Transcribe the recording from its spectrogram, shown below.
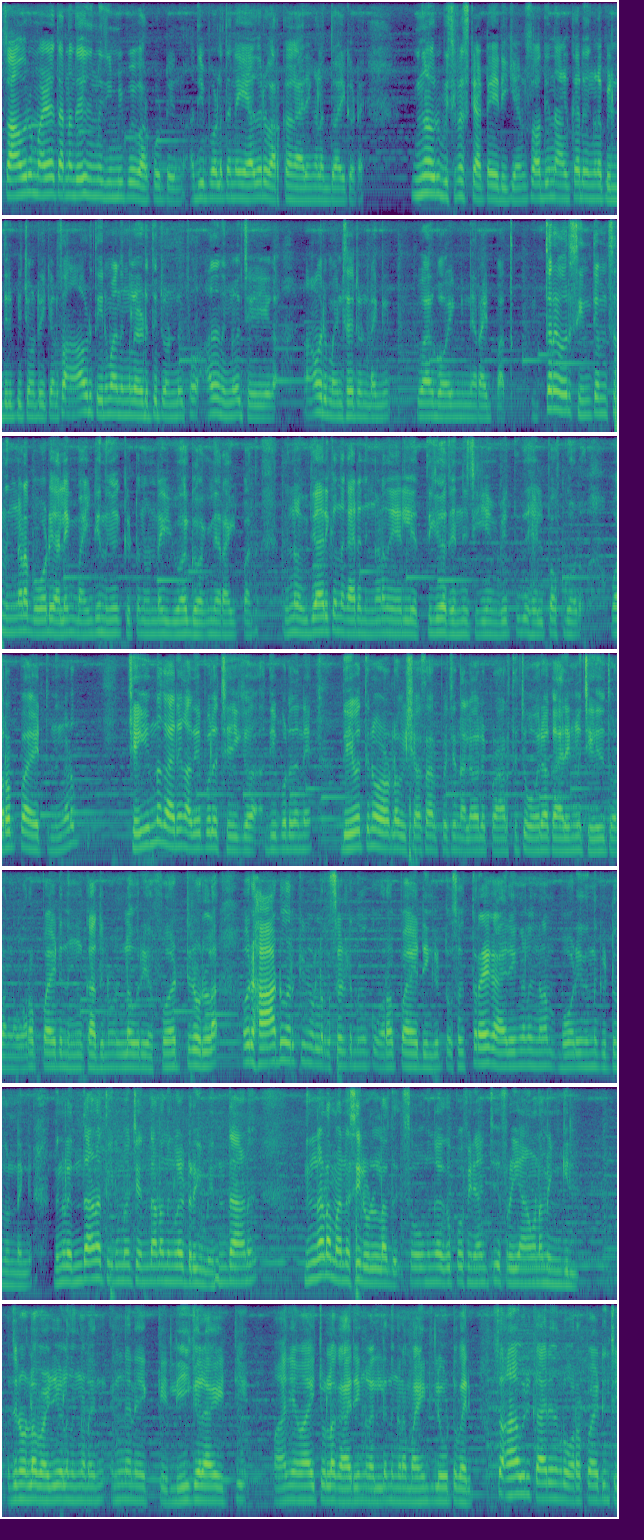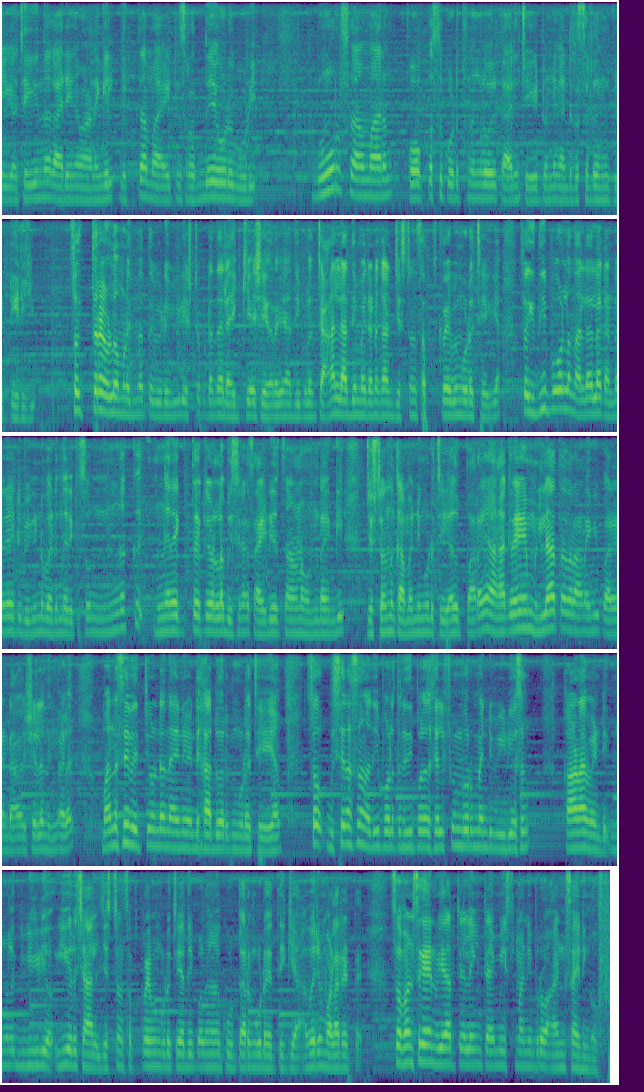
സോ ആ ഒരു മഴ തരണത് നിങ്ങൾ ജിമ്മിൽ പോയി വർക്കൗട്ട് ചെയ്യുന്നു. അതേപോലെ തന്നെ ഏതൊരു വർക്കോ കാര്യങ്ങൾ എന്തോ ആയിക്കോട്ടെ. നിങ്ങളൊരു ബിസിനസ് സ്റ്റാർട്ട് ചെയ്തിരിക്കുകയാണ് സോ അതിൽ നിന്ന് ആൾക്കാർ നിങ്ങളെ പിന്തിരിപ്പിച്ചുകൊണ്ടിരിക്കുകയാണ്. സോ ആ ഒരു തീരുമാനം നിങ്ങൾ എടുത്തിട്ടുണ്ട്. സോ അത് നിങ്ങൾ ചെയ്യുക. ആ ഒരു മൈൻഡ് സെറ്റ് ഉണ്ടെങ്കിൽ you are going in a right path ഇത്ര ഒരു സിംറ്റംസ് നിങ്ങളുടെ ബോഡി അല്ലെങ്കിൽ മൈൻഡിൽ നിങ്ങൾക്ക് കിട്ടുന്നുണ്ടെങ്കിൽ you are going a right path നിങ്ങൾ വിചാരിക്കുന്ന കാര്യം നിങ്ങളുടെ നേരിൽ എത്തിക്കുക തന്നെ ചെയ്യും with the help of God ഉറപ്പായിട്ട് നിങ്ങൾ ചെയ്യുന്ന കാര്യം അതേപോലെ ചെയ്യുക. അതേപോലെ തന്നെ ദൈവത്തിനോടുള്ള വിശ്വാസം അർപ്പിച്ച് നല്ലപോലെ പ്രാർത്ഥിച്ച് ഓരോ കാര്യങ്ങളും ചെയ്തു തുടങ്ങുക. ഉറപ്പായിട്ട് നിങ്ങൾക്ക് അതിനുള്ള ഒരു എഫേർട്ടിലുള്ള ഒരു ഹാർഡ് വർക്കിനുള്ള റിസൾട്ട് നിങ്ങൾക്ക് ഉറപ്പായിട്ടും കിട്ടും. സോ ഇത്രയും കാര്യങ്ങൾ നിങ്ങളുടെ ബോഡിയിൽ നിന്ന് കിട്ടുന്നുണ്ടെങ്കിൽ നിങ്ങൾ എന്താണ് തീരുമാനിച്ചത്? എന്താണ് നിങ്ങളുടെ ഡ്രീം എന്താണ് നിങ്ങളുടെ മനസ്സിലുള്ളത്. സോ നിങ്ങൾക്കിപ്പോൾ ഫിനാൻഷ്യൽ ഫ്രീ ആവണമെങ്കിൽ അതിനുള്ള വഴികൾ നിങ്ങൾ എങ്ങനെയൊക്കെ ലീഗലായിട്ട് മാന്യമായിട്ടുള്ള കാര്യങ്ങളെല്ലാം നിങ്ങളുടെ മൈൻഡിലോട്ട് വരും. സോ ആ ഒരു കാര്യം നിങ്ങൾ ഉറപ്പായിട്ടും ചെയ്യുക. ചെയ്യുന്ന കാര്യങ്ങളാണെങ്കിൽ വ്യക്തമായിട്ട് ശ്രദ്ധയോടുകൂടി നൂറ് ശതമാനം ഫോക്കസ് കൊടുത്ത് നിങ്ങൾ ഒരു കാര്യം ചെയ്തിട്ടുണ്ടെങ്കിൽ അതിന്റെ റിസൾട്ട് നിങ്ങൾക്ക് കിട്ടിയിരിക്കും. സോ ഇത്രയേ ഉള്ളൂ നമ്മുടെ ഇന്നത്തെ വീഡിയോ വീഡിയോ ഇഷ്ടപ്പെട്ട എന്താ ലൈക്ക് ചെയ്യുക ഷെയർ ചെയ്യുക. അതേപോലെ ചാനൽ ആദ്യമായിട്ടാണ് കാരണം ജസ്റ്റ് ഒന്ന് സബ്സ്ക്രൈബും കൂടെ ചെയ്യുക. സോ ഇതേപോലുള്ള നല്ല നല്ല കണ്ടന്റായിട്ട് വീണ്ടും വരുന്നതായിരിക്കും. സോ നിങ്ങൾക്ക് ഇങ്ങനത്തെയൊക്കെയുള്ള ബിസിനസ് ഐഡിയാസ് ആണ് ഉണ്ടെങ്കിൽ ജസ്റ്റ് ഒന്ന് കമന്റും കൂടെ ചെയ്യുക. അത് പറയാൻ ആഗ്രഹമില്ലാത്തവരാണെങ്കിൽ പറയേണ്ട ആവശ്യമില്ല. നിങ്ങൾ മനസ്സിൽ വെച്ചുകൊണ്ട് തന്നെ അതിന് വേണ്ടി ഹാർഡ് വർക്കും കൂടെ ചെയ്യാം. സോ ബിസിനസ്സും അതേപോലെ തന്നെ ഇതുപോലെ സെൽഫ് ഇമ്പ്രൂവ്മെന്റ് വീഡിയോസും കാണാൻ വേണ്ടി നിങ്ങൾ ഈ വീഡിയോ ഈ ഒരു ചാനൽ ജസ്റ്റ് ഒന്ന് സബ്സ്ക്രൈബും കൂടെ ചെയ്ത് ഇപ്പോൾ നിങ്ങൾ കൂട്ടുകാരും കൂടെ എത്തിക്കുക. അവരും വളരട്ടെ. So once again we are telling time is money bro and signing off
